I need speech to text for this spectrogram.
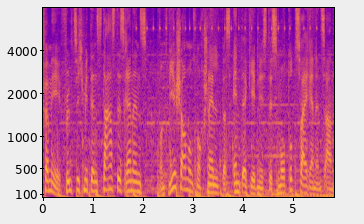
Parc Fermé füllt sich mit den Stars des Rennens und wir schauen uns noch schnell das Endergebnis des Moto2-Rennens an.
